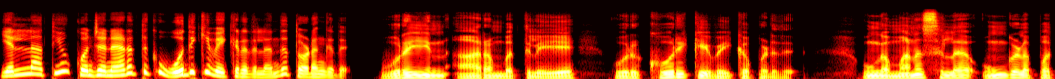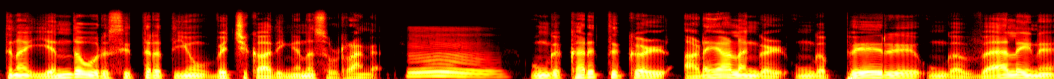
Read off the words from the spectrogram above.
எல்லாத்தையும் கொஞ்ச நேரத்துக்கு ஒதுக்கி வைக்கிறதுல இருந்து தொடங்குது. உரையின் ஆரம்பத்திலேயே ஒரு கோரிக்கை வைக்கப்படுது. உங்க மனசுல உங்களை பத்தின எந்த ஒரு சித்திரத்தையும் வச்சுக்காதீங்கன்னு சொல்றாங்க. உங்க கருத்துக்கள் அடையாளங்கள் உங்க பேரு உங்க வேலைன்னு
